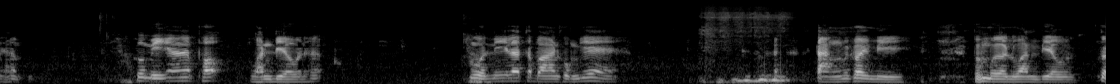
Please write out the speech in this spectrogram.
นะครับ ก็มีแค่นั้นเพราะวันเดียวนะฮะงวดนี้รัฐบาลคงแย่ ตังค์ไม่ค่อยมี ประเมินวันเดียวต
